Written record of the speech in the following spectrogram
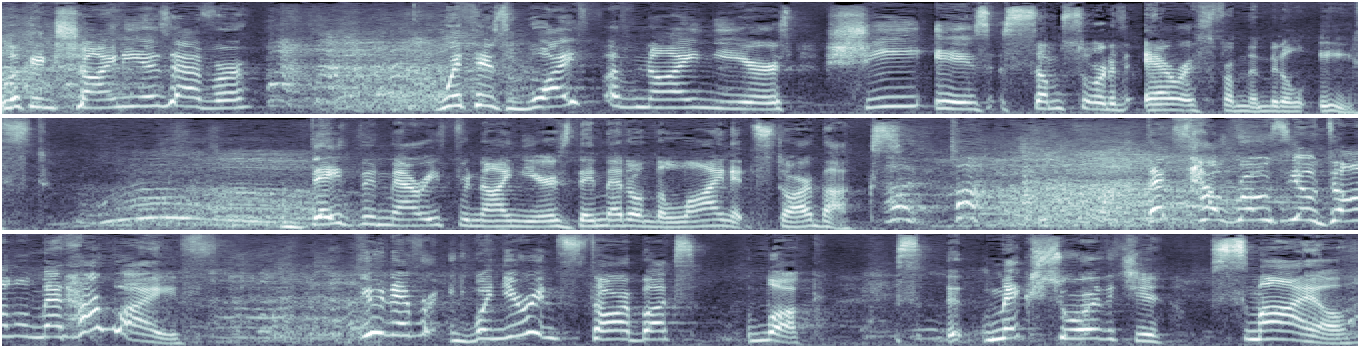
looking shiny as ever. With his wife of nine years, she is some sort of heiress from the Middle East. They've been married for nine years. They met on the line at Starbucks. That's how Rosie O'Donnell met her wife. You never, when you're in Starbucks, look, make sure that you smile,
